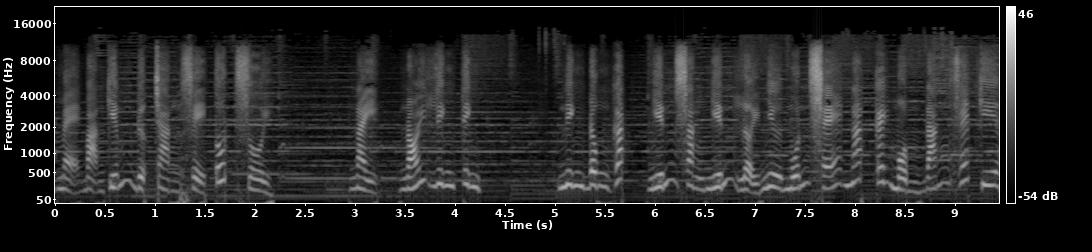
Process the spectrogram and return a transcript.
mẹ bạn kiếm được chàng rể tốt rồi. Này, nói linh tinh. Ninh đông gắt, nghiến răng nghiến lợi như muốn xé nát cái mồm đáng ghét kia.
